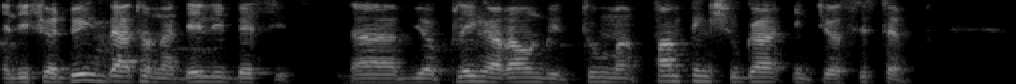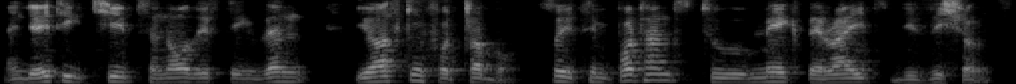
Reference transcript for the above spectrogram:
And if you're doing that on a daily basis, uh, you're playing around with much, pumping sugar into your system, and you're eating chips and all these things, then you're asking for trouble. So it's important to make the right decisions.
